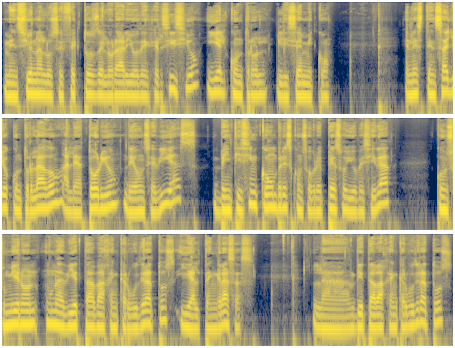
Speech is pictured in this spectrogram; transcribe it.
menciona los efectos del horario de ejercicio y el control glicémico. En este ensayo controlado aleatorio de 11 días, 25 hombres con sobrepeso y obesidad consumieron una dieta baja en carbohidratos y alta en grasas la dieta baja en carbohidratos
